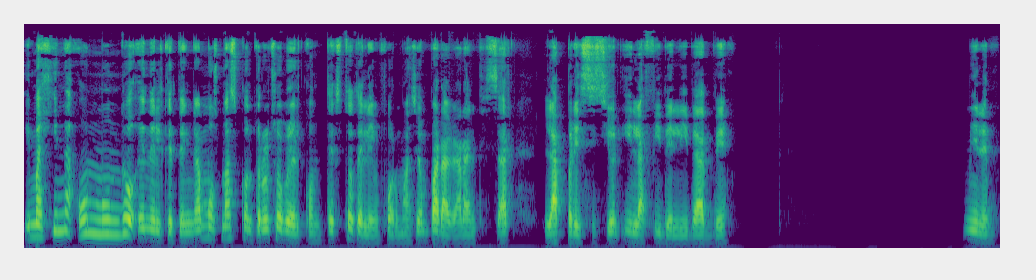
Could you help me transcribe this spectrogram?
Imagina un mundo en el que tengamos más control sobre el contexto de la información para garantizar la precisión y la fidelidad de. Miren,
